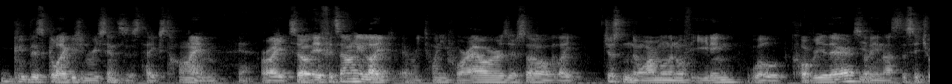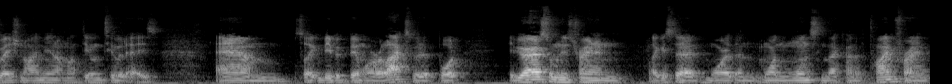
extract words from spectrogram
this glycogen resynthesis takes time, Yeah. right? So if it's only like every 24 hours or so, like just normal enough eating will cover you there. So Yeah. you know, that's the situation I'm in. I'm not doing two a days, um, so I can be a bit, bit more relaxed with it. But if you are someone who's training, like I said, more than more than once in that kind of time frame,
